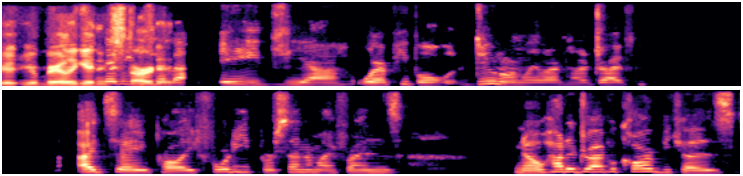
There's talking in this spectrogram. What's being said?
you're, you're barely getting, getting started. to that age, yeah, where people do normally learn how to drive. I'd say probably 40% of my friends know how to drive a car because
